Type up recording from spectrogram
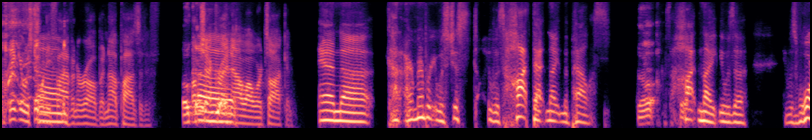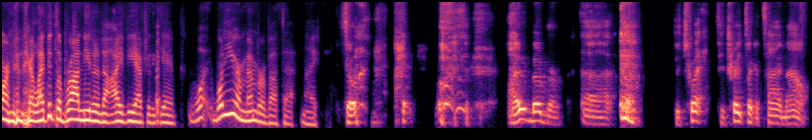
I think it was 25 um, in a row, but not positive. Okay. I'll check right uh, now while we're talking. And uh, God, I remember it was just it was hot that night in the palace. Oh. It was a hot night. It was a it was warm in there. I think LeBron needed an IV after the game. What what do you remember about that night? So I, I remember uh, Detroit Detroit took a timeout,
